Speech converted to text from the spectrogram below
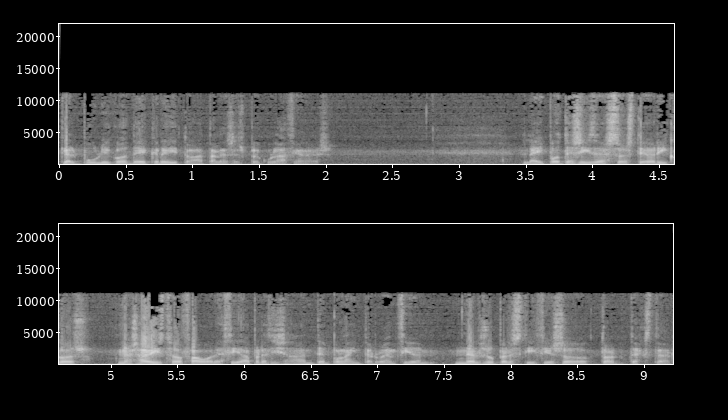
que el público dé crédito a tales especulaciones. La hipótesis de estos teóricos no se ha visto favorecida precisamente por la intervención del supersticioso Dr. Dexter,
